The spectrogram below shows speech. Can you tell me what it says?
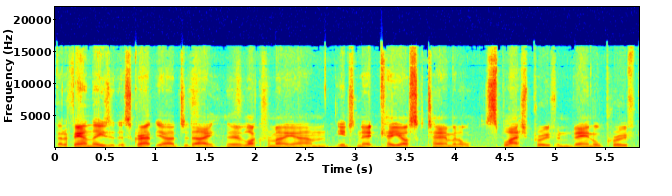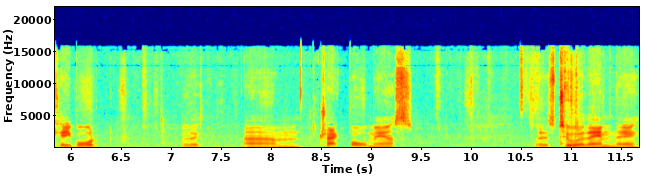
But I found these at the scrapyard today. They're like from a um, internet kiosk terminal, splash-proof and vandal-proof keyboard with a um, trackball mouse. So there's two of them there.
